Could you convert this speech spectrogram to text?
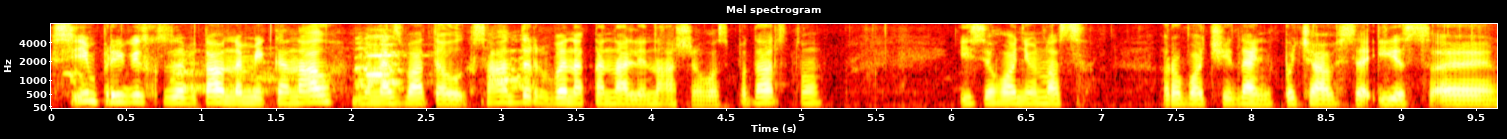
Всім привіт, хто завітав на мій канал. Мене звати Олександр. Ви на каналі Наше Господарство. І сьогодні у нас робочий день почався із е,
